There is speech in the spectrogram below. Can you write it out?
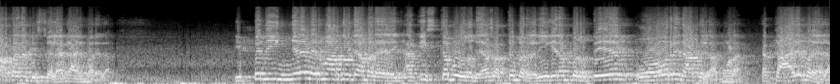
വർത്താൻ എനിക്ക് ഇഷ്ടമല്ല. കാര്യം പറയല ഇപ്പൊ നീ ഇങ്ങനെ പെരുമാറുന്നോണ്ട് ഞാൻ പറയാം എനിക്ക് ഇഷ്ടം പോകുന്നുണ്ട്. ഞാൻ സത്യം പറയല നീ ഇങ്ങനെ പ്രത്യേകം ഓവർ ഇതാക്കില്ല മോളെ. ഞാൻ കാര്യം പറയല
